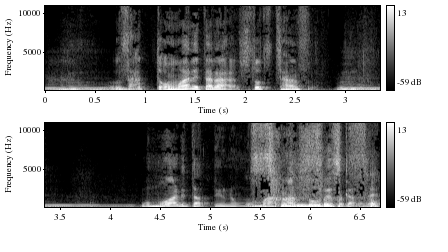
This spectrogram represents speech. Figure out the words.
うんうざっと思われたら一つチャンス。う。うんん思われたっていうのも、まあ反応ですからね。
